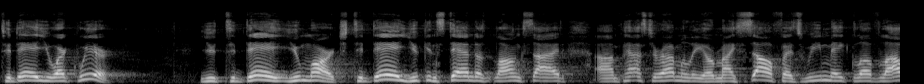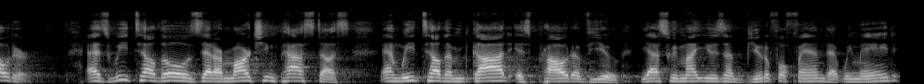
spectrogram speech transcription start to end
Today you are queer. You today you march. Today you can stand alongside um, Pastor Emily or myself as we make love louder. As we tell those that are marching past us and we tell them God is proud of you. Yes, we might use a beautiful fan that we made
